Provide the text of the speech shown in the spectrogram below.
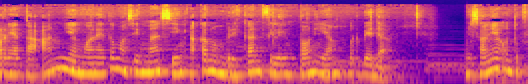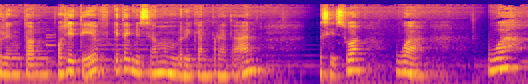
pernyataan yang mana itu masing-masing akan memberikan feeling tone yang berbeda. Misalnya untuk feeling tone positif, kita bisa memberikan pernyataan ke siswa, "Wah, wah,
